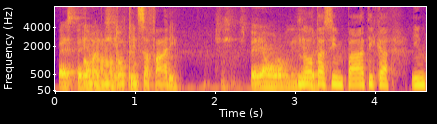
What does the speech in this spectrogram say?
Beh, come l'hanno sì. tolto in Safari. Sì, sì, speriamo proprio di sì. Nota simpatica in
